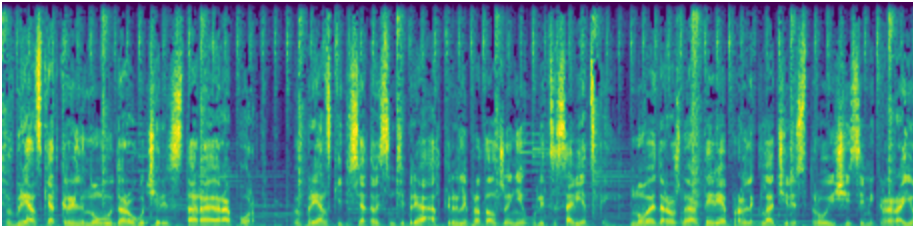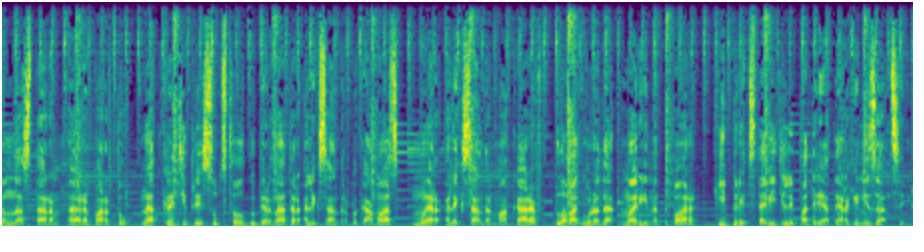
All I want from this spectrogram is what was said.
В Брянске открыли новую дорогу через старый аэропорт. В Брянске 10 сентября открыли продолжение улицы Советской. Новая дорожная артерия пролегла через строящийся микрорайон на старом аэропорту. На открытии присутствовал губернатор Александр Богомаз, мэр Александр Макаров, глава города Марина Тпар и представители подрядной организации.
